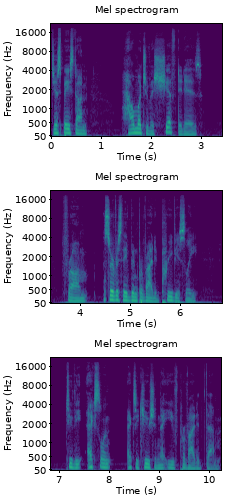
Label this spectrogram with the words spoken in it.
just based on how much of a shift it is from service they've been provided previously to the excellent execution that you've provided them.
